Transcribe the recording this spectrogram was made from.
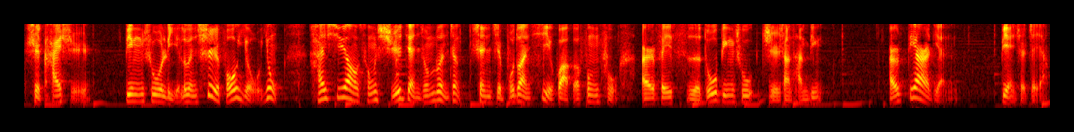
是开始。兵书理论是否有用，还需要从实践中论证，甚至不断细化和丰富，而非死读兵书，纸上谈兵。而第二点，便是这样：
